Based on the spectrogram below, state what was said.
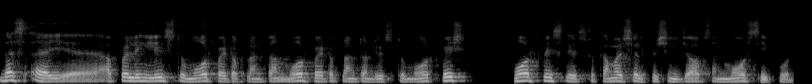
Thus, upwelling leads to more phytoplankton, more phytoplankton leads to more fish, more fish leads to commercial fishing jobs and more seafood.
